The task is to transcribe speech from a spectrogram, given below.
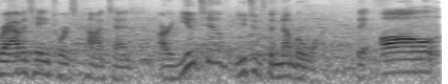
gravitating towards content are YouTube. YouTube's the number one. They all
